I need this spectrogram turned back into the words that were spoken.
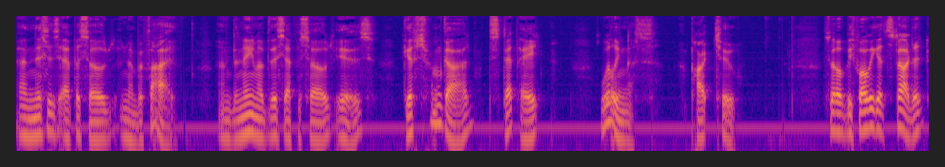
and this is episode number five. And the name of this episode is Gifts from God, Step 8 Willingness, Part 2. So, before we get started,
